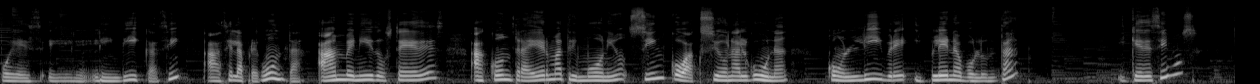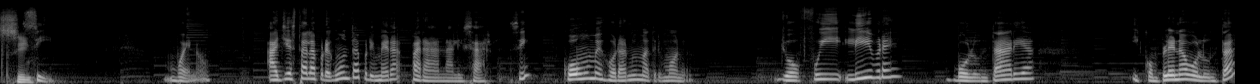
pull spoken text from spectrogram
pues eh, le indica, ¿sí? Hace la pregunta, ¿han venido ustedes a contraer matrimonio sin coacción alguna, con libre y plena voluntad? ¿Y qué decimos? Sí. Sí. Bueno, allí está la pregunta primera para analizar, ¿sí? ¿Cómo mejorar mi matrimonio? Yo fui libre, voluntaria y con plena voluntad.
